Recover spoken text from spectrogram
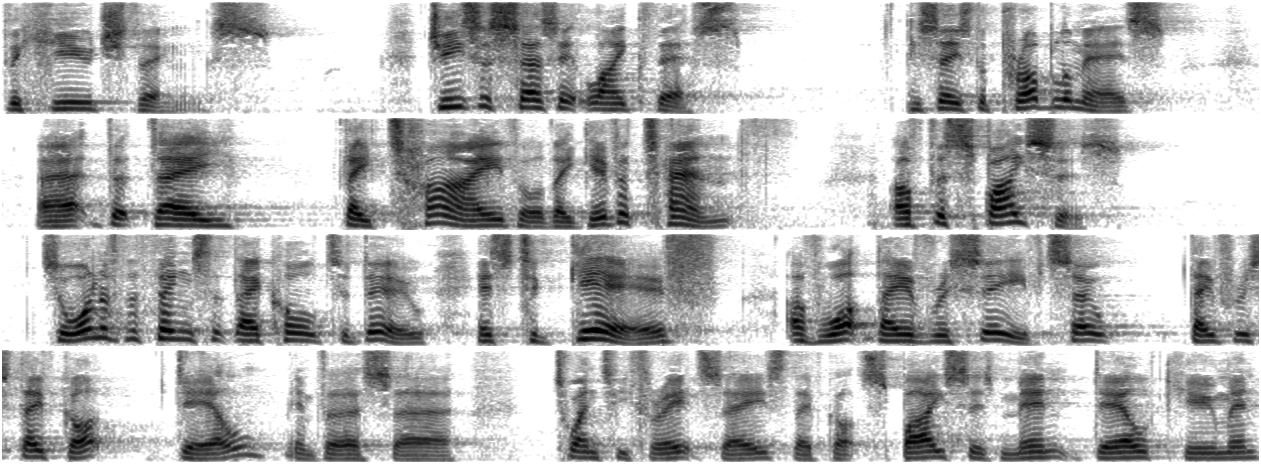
the huge things. Jesus says it like this he says the problem is uh, that they, they tithe or they give a tenth of the spices. So, one of the things that they're called to do is to give of what they've received. So, they've, they've got dill in verse uh, 23, it says they've got spices, mint, dill, cumin.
